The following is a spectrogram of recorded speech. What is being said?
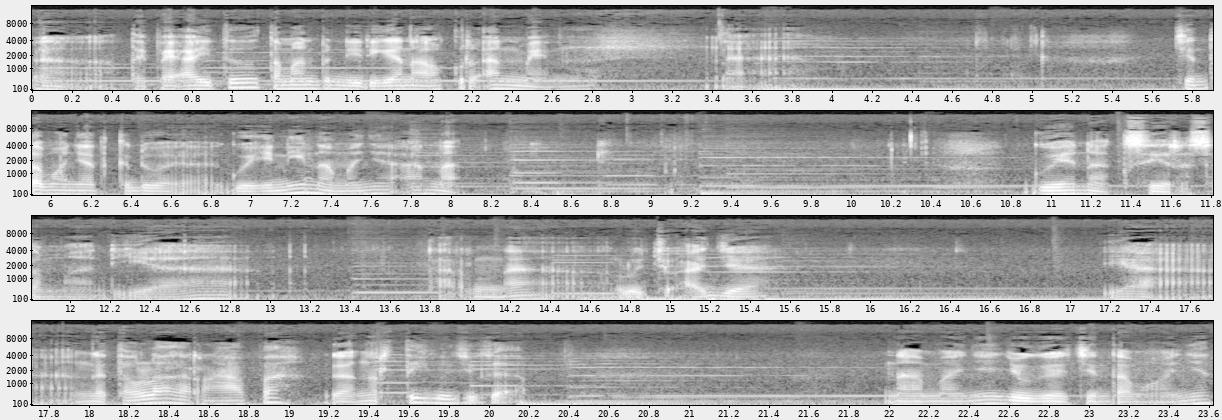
Uh, TPA itu teman pendidikan Al-Quran men. Nah cinta monyet kedua gue ini namanya anak gue naksir sama dia karena lucu aja. Ya nggak tau lah karena apa nggak ngerti gue juga. Namanya juga cinta monyet.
